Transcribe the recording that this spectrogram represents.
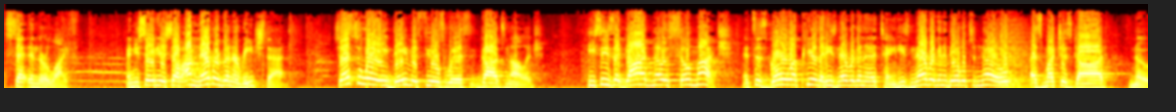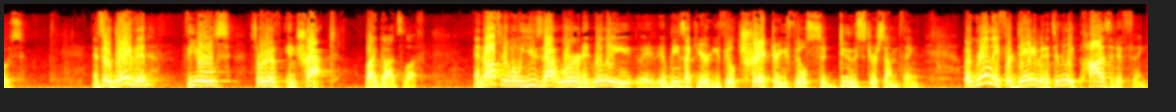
set in their life. And you say to yourself, I'm never going to reach that. So that's the way David feels with God's knowledge. He sees that God knows so much. It's this goal up here that he's never going to attain. He's never going to be able to know as much as God knows. And so David feels sort of entrapped by God's love. And often when we use that word, it really it means like you you feel tricked or you feel seduced or something. But really, for David, it's a really positive thing.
